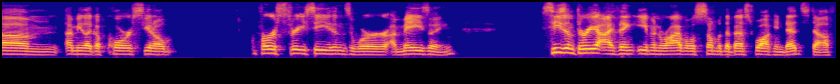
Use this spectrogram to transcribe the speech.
Um I mean like of course, you know, first 3 seasons were amazing. Season 3 I think even rivals some of the best Walking Dead stuff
